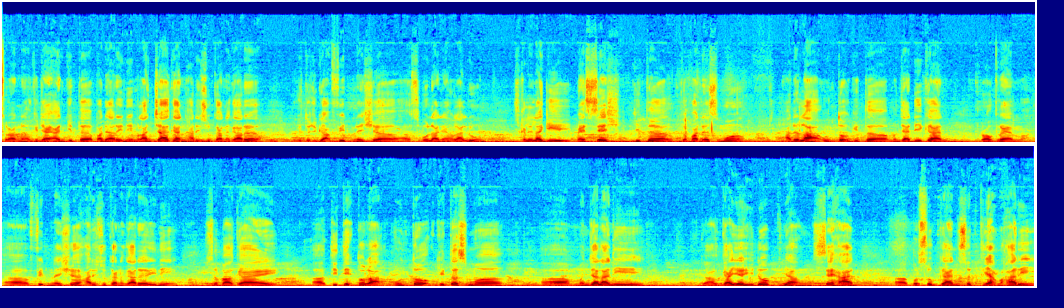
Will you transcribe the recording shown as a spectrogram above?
kerana kejayaan kita pada hari ini melancarkan Hari Sukan Negara begitu juga Fit Malaysia sebulan yang lalu. Sekali lagi mesej kita kepada semua adalah untuk kita menjadikan program Fit Malaysia Hari Sukan Negara ini sebagai uh, titik tolak untuk kita semua uh, menjalani uh, gaya hidup yang sehat uh, bersukan setiap hari.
